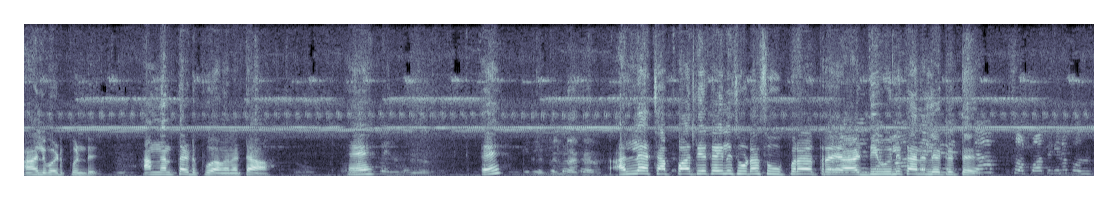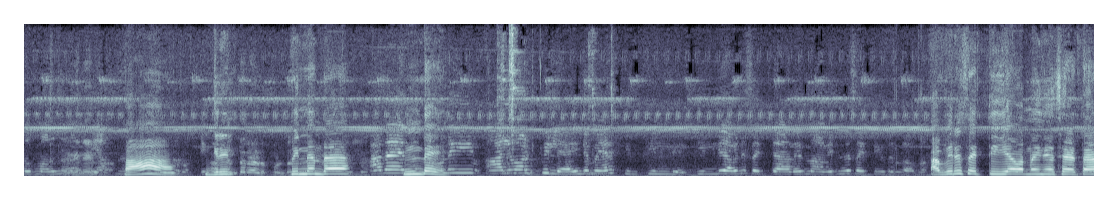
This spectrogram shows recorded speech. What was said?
ആലുവടുപ്പുണ്ട് അങ്ങനത്തെ അടുപ്പ് വാങ്ങണം കേട്ടാ. ഏ? ഏ? അല്ല ചപ്പാത്തി അതിൽ ചൂടാൻ സൂപ്പർ അത്ര. അടിപൊളി കനലിട്ടിട്ട്. ആ ഗ്രിൽ പിന്നെന്താ? ഉണ്ടേ അവർ സെറ്റ് അതായത് അവരിനെ സെറ്റ് ചെയ്തിട്ടുണ്ടോ? അവർ സെറ്റ് ചെയ്യാ പറഞ്ഞു കഴിഞ്ഞാ ചേട്ടാ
